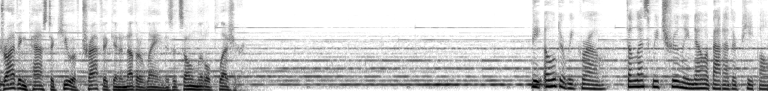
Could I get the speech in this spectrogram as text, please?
Driving past a queue of traffic in another lane is its own little pleasure. The older we grow, the less we truly know about other people.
